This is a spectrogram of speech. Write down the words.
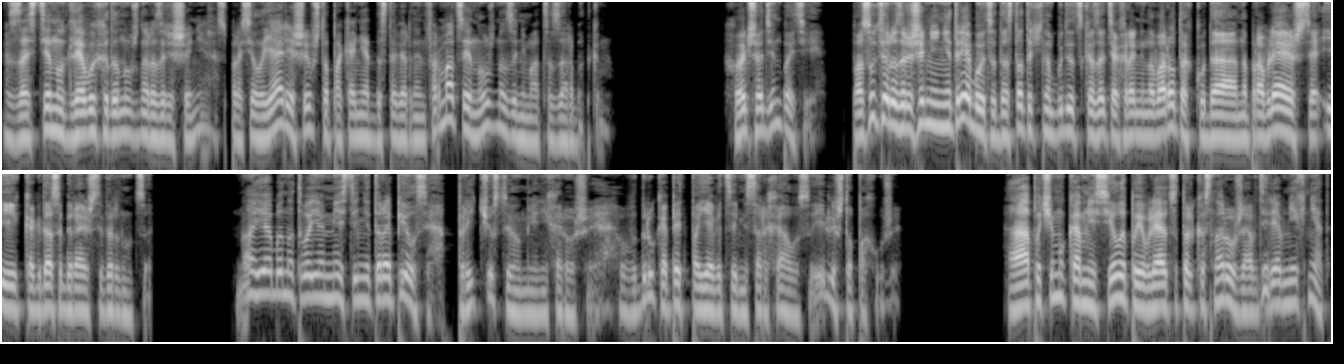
«За стену для выхода нужно разрешение?» — спросил я, решив, что пока нет достоверной информации, нужно заниматься заработком. «Хочешь один пойти?» «По сути, разрешения не требуется, достаточно будет сказать охране на воротах, куда направляешься и когда собираешься вернуться. Но я бы на твоем месте не торопился, предчувствие у меня нехорошее. Вдруг опять появится эмиссар хаоса или что похуже». «А почему камни силы появляются только снаружи, а в деревне их нет?»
